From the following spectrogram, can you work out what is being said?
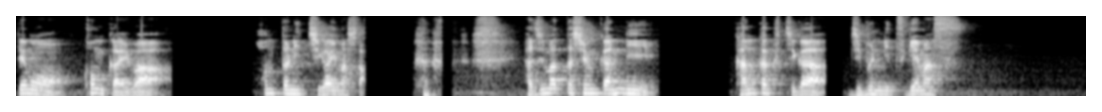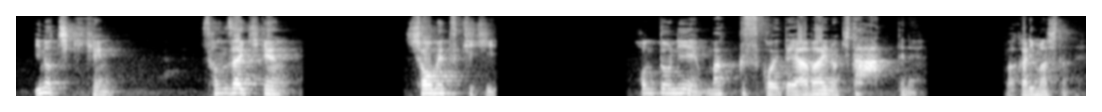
でも今回は本当に違いました。始まった瞬間に感覚値が自分に告げます。命危険。存在危険。消滅危機。本当にマックス超えたやばいの来たってね。わかりましたね。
